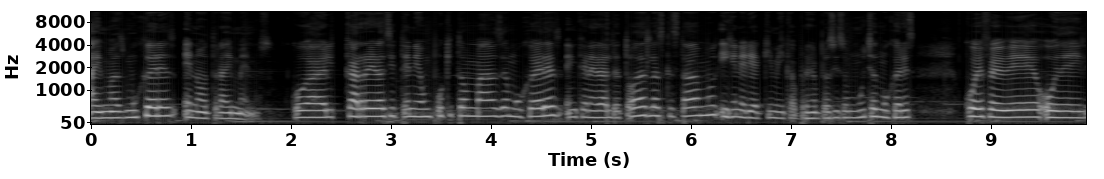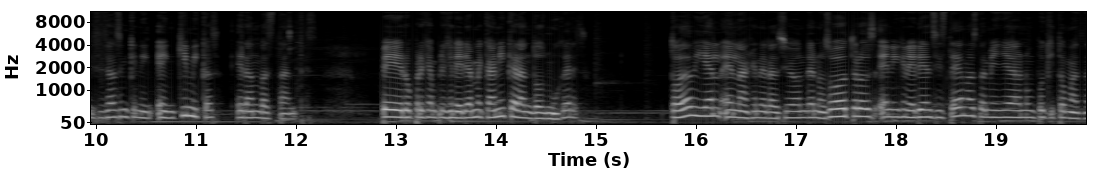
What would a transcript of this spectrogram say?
hay más mujeres, en otra hay menos carrera sí tenía un poquito más de mujeres, en general de todas las que estábamos, ingeniería química, por ejemplo, si son muchas mujeres, QFB o de licenciadas en, químicas, eran bastantes. Pero, por ejemplo, ingeniería mecánica eran dos mujeres. Todavía en, la generación de nosotros, en ingeniería en sistemas también eran un poquito más.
